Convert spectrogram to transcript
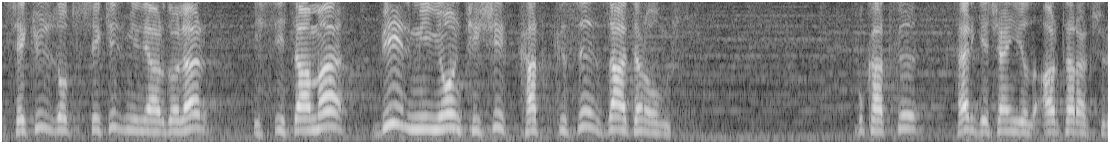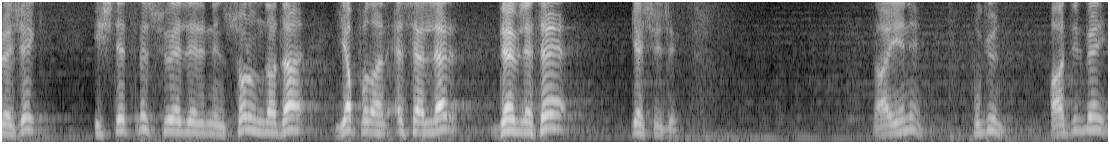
838 milyar dolar, istihdama 1 milyon kişi katkısı zaten olmuştur. Bu katkı her geçen yıl artarak sürecek. İşletme sürelerinin sonunda da yapılan eserler devlete geçecektir. Daha yeni bugün Adil Bey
